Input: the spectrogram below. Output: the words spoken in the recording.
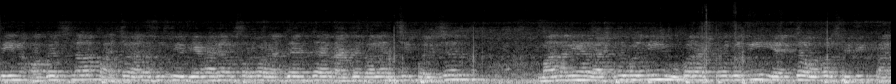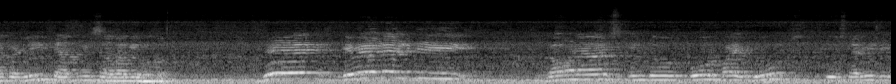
तीन ऑगस्टला पाचव्या अनुसूचित येणाऱ्या सर्व राज्यांच्या राज्यपालांची परिषद माननीय राष्ट्रपती उपराष्ट्रपती यांच्या उपस्थितीत पार पडली त्यात मी सहभागी होतो जे divided the governors into four five groups to study the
